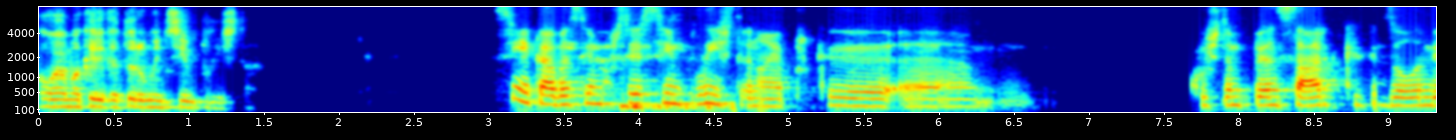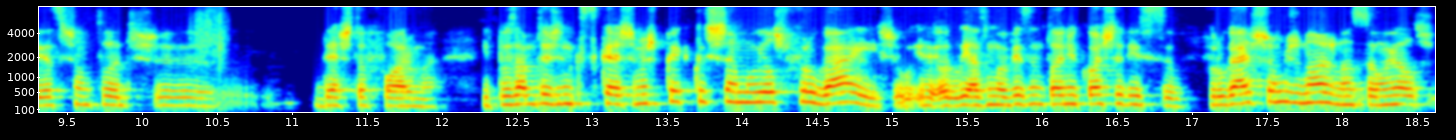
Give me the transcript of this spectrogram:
ou é uma caricatura muito simplista? Sim, acaba sempre por ser simplista, não é? Porque uh, custa-me pensar que os holandeses são todos uh, desta forma. E depois há muita gente que se queixa, mas porquê é que lhes chamam eles frugais? Aliás, uma vez António Costa disse, frugais somos nós, não são eles.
